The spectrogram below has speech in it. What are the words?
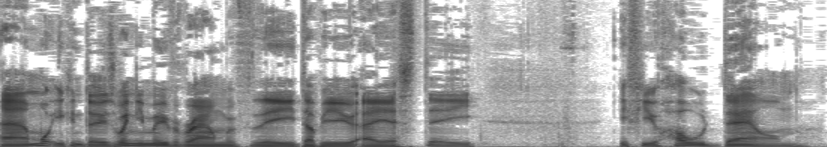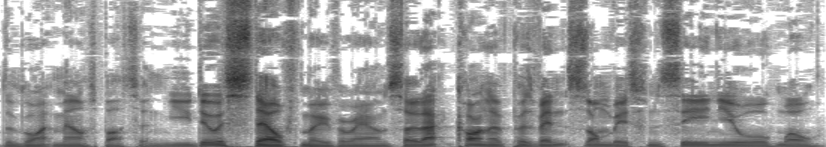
And what you can do is when you move around with the WASD, if you hold down the right mouse button, you do a stealth move around. So that kind of prevents zombies from seeing you or, well,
